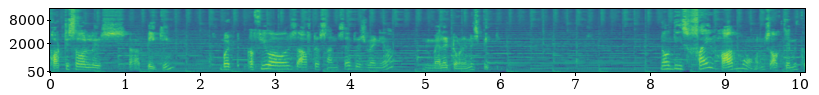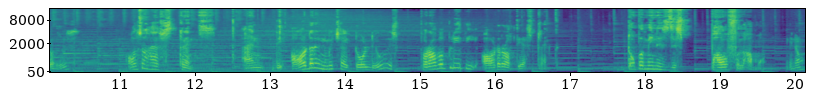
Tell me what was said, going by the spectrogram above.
cortisol is uh, peaking, but a few hours after sunset is when your melatonin is peaking. Now, these five hormones or chemicals also have strengths, and the order in which I told you is probably the order of their strength. Dopamine is this powerful hormone, you know,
